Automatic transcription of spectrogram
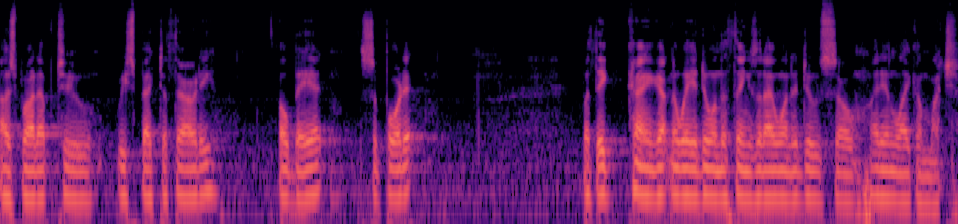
I was brought up to respect authority, obey it, support it. But they kind of got in the way of doing the things that I wanted to do, so I didn't like them much.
